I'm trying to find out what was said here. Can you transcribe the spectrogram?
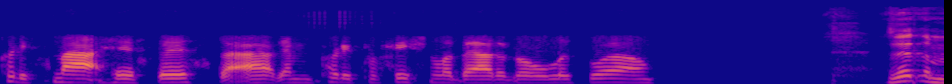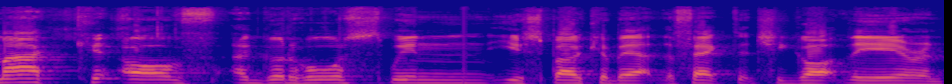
pretty smart her first start and pretty professional about it all as well. Is that the mark of a good horse when you spoke about the fact that she got there and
